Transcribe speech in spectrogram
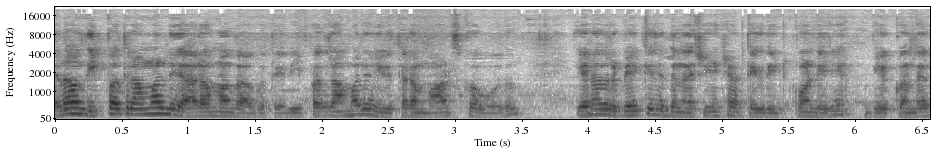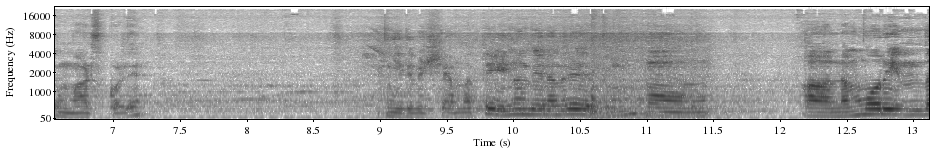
ಎಲ್ಲ ಒಂದು ಇಪ್ಪತ್ತು ಗ್ರಾಮಲ್ಲಿ ಆರಾಮಾಗಿ ಆಗುತ್ತೆ. ಇದು ಇಪ್ಪತ್ತು ಗ್ರಾಮಲ್ಲಿ ನೀವು ಈ ಥರ ಮಾಡಿಸ್ಕೋಬೋದು. ಏನಾದರೂ ಬೇಕಿದ್ರೆ ಇದನ್ನು ಸ್ಕ್ರೀನ್ಶಾಟ್ ತೆಗೆದು ಇಟ್ಕೊಂಡಿರಿ. ಬೇಕು ಅಂದಾಗ ಮಾಡಿಸ್ಕೊಳ್ಳಿ. ಇದು ವಿಷಯ. ಮತ್ತು ಇನ್ನೊಂದು ಏನಂದರೆ ತುಂಬ ನಮ್ಮೂರಿಂದ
